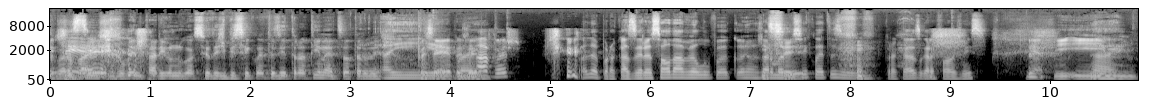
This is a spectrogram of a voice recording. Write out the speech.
Agora vai rebentar o negócio das bicicletas e trotinetes outra vez. Ai, pois é, pois é. Ah, pois. Olha, por acaso era saudável para arranjar uma bicicleta, por acaso, agora falas nisso. Yeah. E, e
